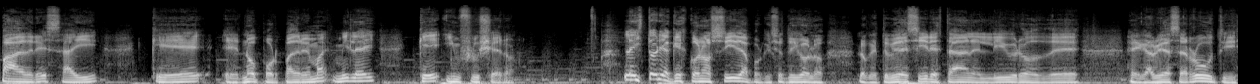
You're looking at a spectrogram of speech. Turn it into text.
padres ahí que, eh, no por padre Milei, que influyeron. La historia que es conocida, porque yo te digo, lo, lo que te voy a decir está en el libro de eh, Gabriela Cerruti,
